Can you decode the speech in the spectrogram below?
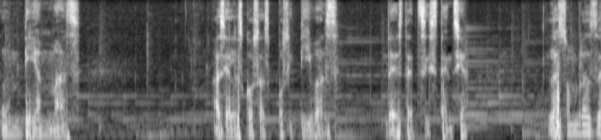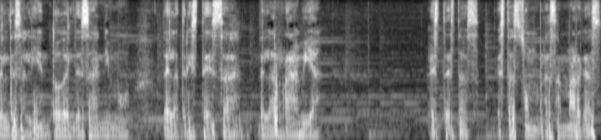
un día más hacia las cosas positivas de esta existencia, las sombras del desaliento, del desánimo, de la tristeza, de la rabia, estas, estas sombras amargas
